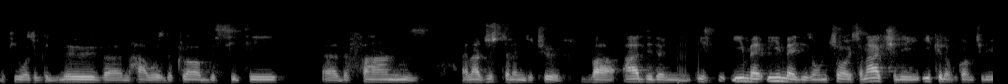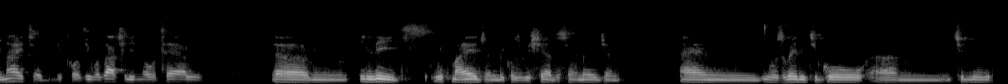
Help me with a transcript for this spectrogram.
if it was a good move and how was the club, the city, uh, the fans, and I just tell him the truth. But I didn't. He, he, made, he made his own choice, and actually, he could have gone to United because he was actually in hotel um, in Leeds with my agent because we share the same agent, and he was ready to go um, to meet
